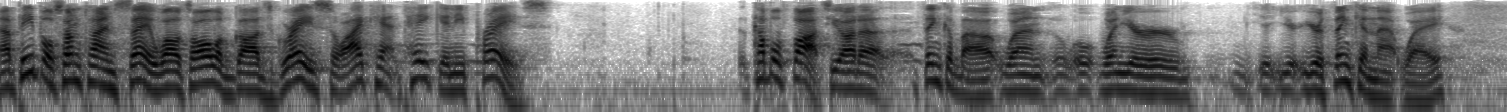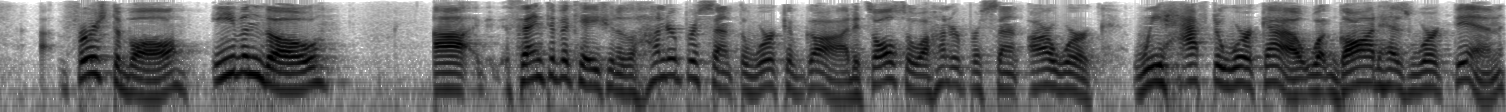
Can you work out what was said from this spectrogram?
Now, people sometimes say, well, it's all of God's grace, so I can't take any praise a couple thoughts you ought to think about when when you're you're thinking that way. First of all, even though uh, sanctification is 100% the work of God, it's also 100% our work. We have to work out what God has worked in.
